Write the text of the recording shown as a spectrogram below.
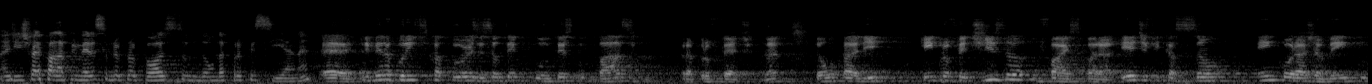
a gente vai falar primeiro sobre o propósito do dom da profecia, né? É, 1 Coríntios 14, esse é o, tempo, o texto básico para profético, né? Então tá ali, quem profetiza o faz para edificação, encorajamento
